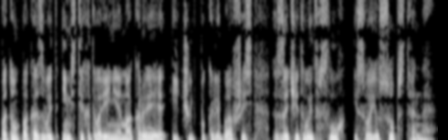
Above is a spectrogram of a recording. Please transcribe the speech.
Потом показывает им стихотворение Макрея и, чуть поколебавшись, зачитывает вслух и свое собственное.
